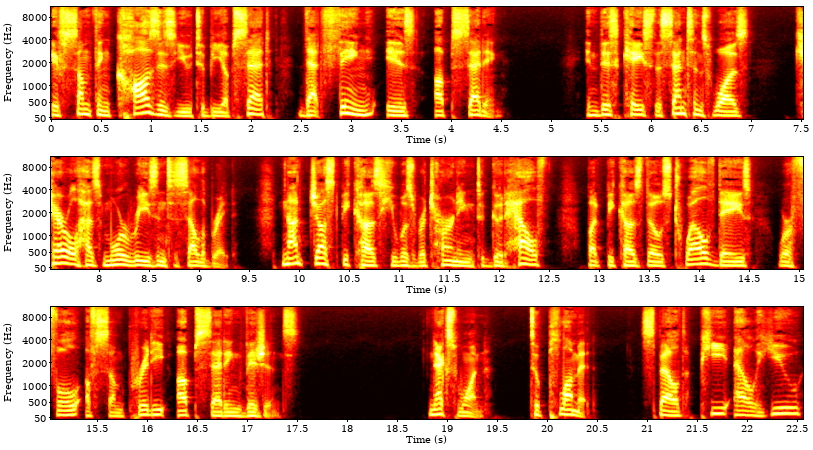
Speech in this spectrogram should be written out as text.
if something causes you to be upset, that thing is upsetting. In this case, the sentence was Carroll has more reason to celebrate, not just because he was returning to good health, but because those 12 days were full of some pretty upsetting visions. Next one, to plummet, spelled P L U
